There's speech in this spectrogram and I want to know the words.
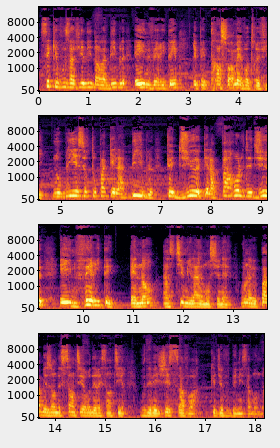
c'est que vous aviez lu dans la Bible est une vérité et peut transformer votre vie. N'oubliez surtout pas que la Bible, que Dieu, que la parole de Dieu est une vérité et non un stimulant émotionnel. Vous n'avez pas besoin de sentir ou de ressentir. Vous devez juste savoir que Dieu vous bénisse abondamment.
